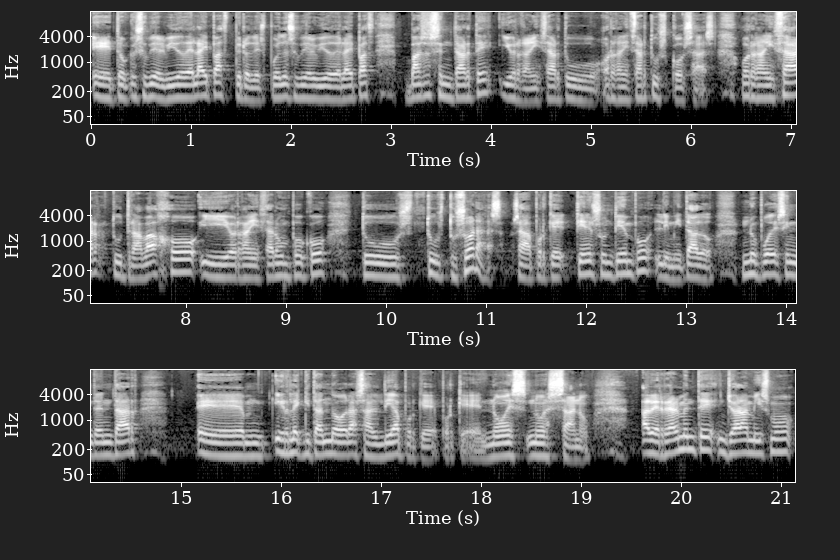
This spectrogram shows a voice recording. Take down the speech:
eh, tengo que subir el vídeo del iPad, pero después de subir el vídeo del iPad vas a sentarte y organizar, tu, organizar tus cosas, organizar tu trabajo y organizar un poco tus, tus, tus horas, o sea, porque tienes un tiempo limitado, no puedes intentar eh, irle quitando horas al día porque, porque no, es, no es sano. A ver, realmente yo ahora mismo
